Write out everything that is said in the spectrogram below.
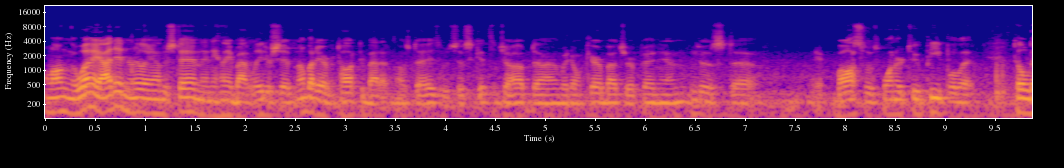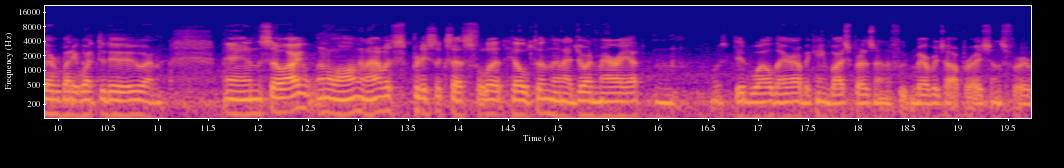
along the way, I didn't really understand anything about leadership. Nobody ever talked about it in those days. It was just get the job done. We don't care about your opinion. Just uh, boss was one or two people that told everybody what to do, and and so I went along, and I was pretty successful at Hilton. Then I joined Marriott and was did well there. I became vice president of food and beverage operations for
